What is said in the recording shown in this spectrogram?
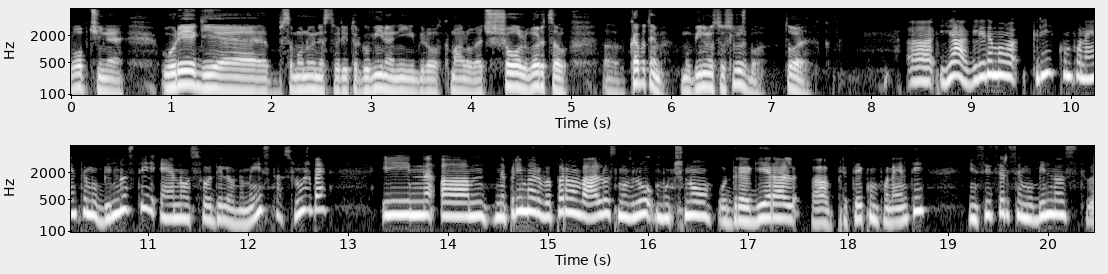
v občine, v regije, samo nujne stvari, trgovina ni bilo, kmalo več šol, vrtcev. Kaj potem? Mobilnost v službo, to je Uh, ja, gledamo tri komponente mobilnosti. Eno so delovna mesta, službe. In um, naprimer v prvem valu smo zelo močno odreagirali uh, pri tej komponenti in sicer se je mobilnost uh,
